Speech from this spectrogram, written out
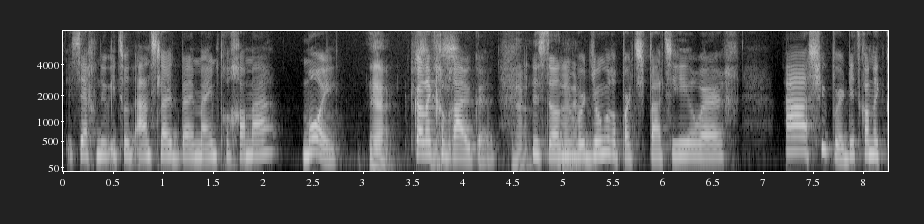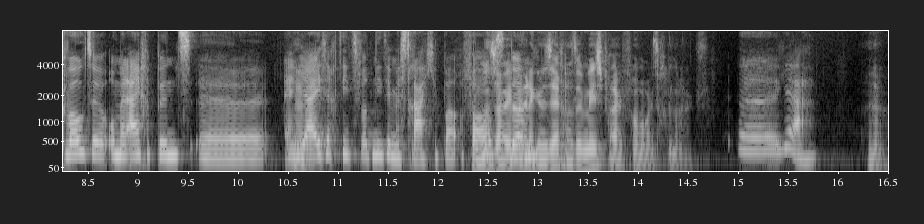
zegt nu iets wat aansluit bij mijn programma. Mooi, ja kan ik gebruiken. Ja. Dus dan Nou ja. wordt jongerenparticipatie heel erg... Ah, super, dit kan ik quoten om mijn eigen punt. eh, en Ja. jij zegt iets wat niet in mijn straatje valt. En dan zou je bijna kunnen zeggen dat er misbruik van wordt gemaakt. Eh, ja. Ja.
